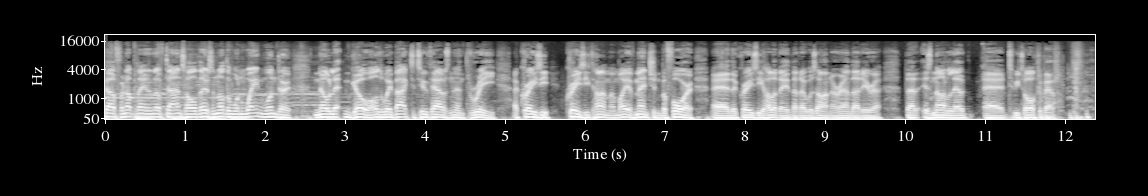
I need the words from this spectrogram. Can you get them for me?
yourself for not playing enough dancehall. There's another one, Wayne Wonder, No Letting Go, all the way back to 2003. A crazy, crazy time. I might have mentioned before uh, the crazy holiday that I was on around that era that is not allowed uh, to be talked about.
